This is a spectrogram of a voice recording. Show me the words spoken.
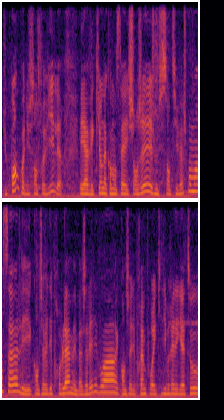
du, coin, quoi, du centre-ville, et avec qui on a commencé à échanger. Je me suis sentie vachement moins seule. Et quand j'avais des problèmes, ben, j'allais les voir. Et quand j'avais des problèmes pour équilibrer les gâteaux,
